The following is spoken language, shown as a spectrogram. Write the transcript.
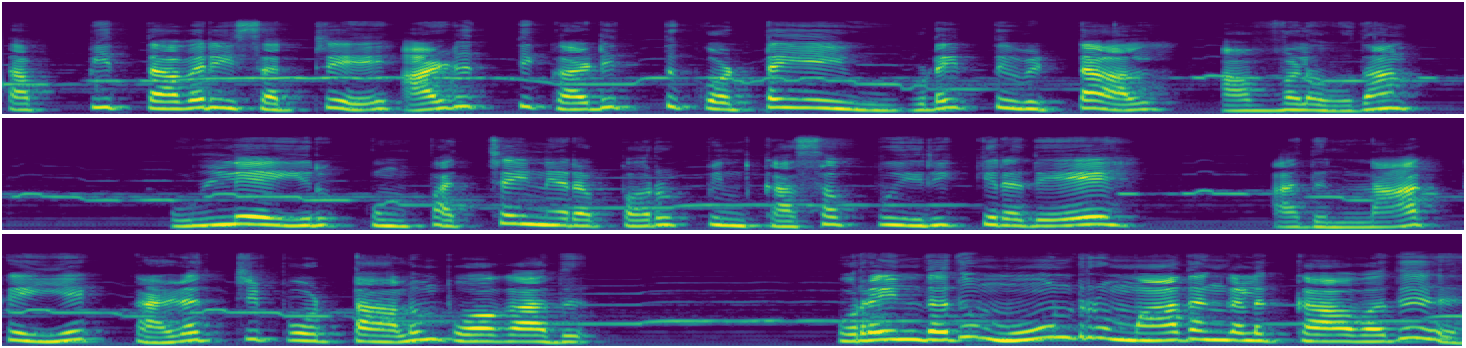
தப்பி தவறி சற்றே அழுத்தி கடித்து கொட்டையை உடைத்து விட்டால் அவ்வளவுதான். உள்ளே இருக்கும் பச்சை நிற பருப்பின் கசப்பு இருக்கிறதே. அது நாக்கையே கழற்றி போட்டாலும் போகாது. குறைந்தது மூன்று மாதங்களுக்காவது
